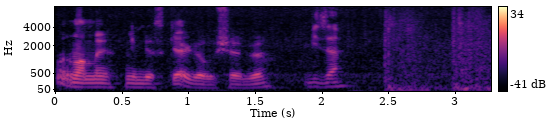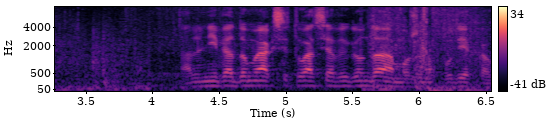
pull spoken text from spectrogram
No, mamy niebieskiego u siebie. Widzę. Ale nie wiadomo jak sytuacja wyglądała, może mu podjechał.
